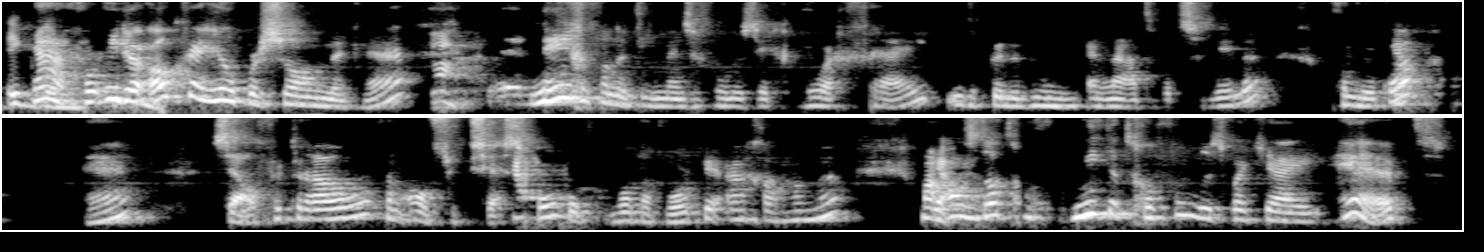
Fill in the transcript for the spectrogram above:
ik Ja, ben- voor ieder ook weer heel persoonlijk. Hè? Eh, Negen van de tien mensen voelen zich heel erg vrij. Om te kunnen doen en laten wat ze willen. Gelukkig. Hè? Zelfvertrouwen, van oh, succesvol, dat, wordt dat woord weer aangehangen. Maar Ja. als dat niet het gevoel is wat jij hebt,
